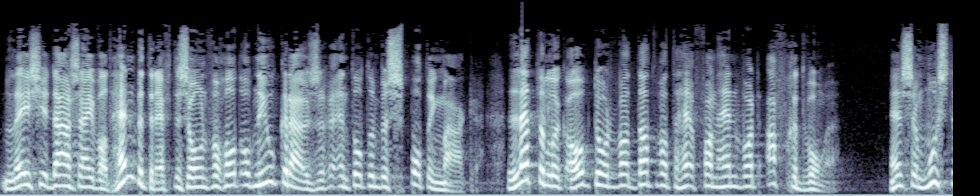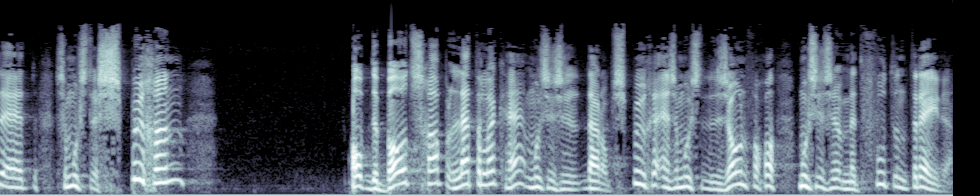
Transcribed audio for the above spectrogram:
lees je, daar zij wat hen betreft de Zoon van God opnieuw kruisigen en tot een bespotting maken. Letterlijk ook door wat, dat wat van hen wordt afgedwongen. ze, moesten het, ze moesten spugen op de boodschap, letterlijk, moesten ze daarop spugen en ze moesten de Zoon van God, moesten ze met voeten treden.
